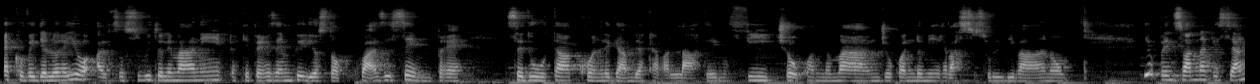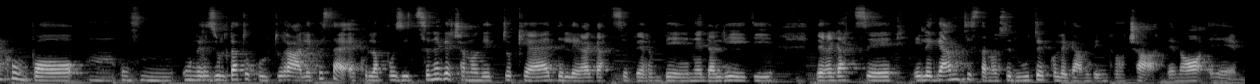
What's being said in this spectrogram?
Ecco, vedi, allora io alzo subito le mani perché per esempio io sto quasi sempre seduta con le gambe accavallate in ufficio, quando mangio, quando mi rilasso sul divano. Io penso, Anna, che sia anche un po' mm, un, un, risultato culturale. Questa è quella posizione che ci hanno detto che è delle ragazze per bene, da lady. Le ragazze eleganti stanno sedute con le gambe incrociate, no? E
